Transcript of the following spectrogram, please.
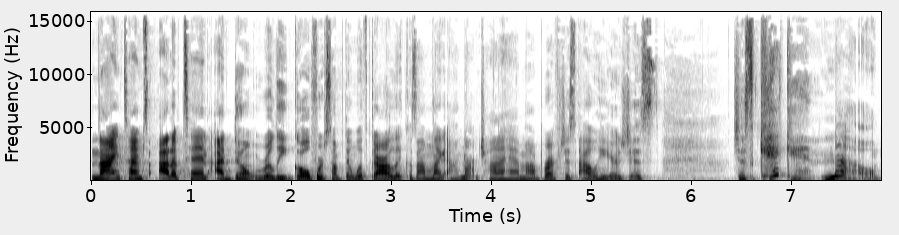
nine times out of 10, I don't really go for something with garlic because I'm like, I'm not trying to have my breath just out here just, just kicking. No.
